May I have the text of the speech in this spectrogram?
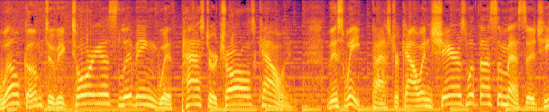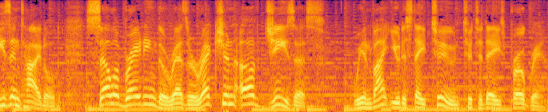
Welcome to Victorious Living with Pastor Charles Cowan. This week, Pastor Cowan shares with us a message he's entitled Celebrating the Resurrection of Jesus. We invite you to stay tuned to today's program.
